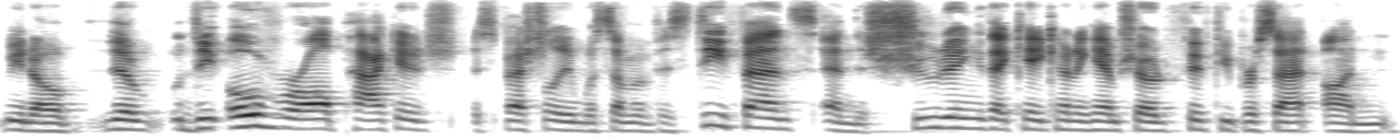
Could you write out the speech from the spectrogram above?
you know, the the overall package, especially with some of his defense and the shooting that Cade Cunningham showed, fifty percent on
